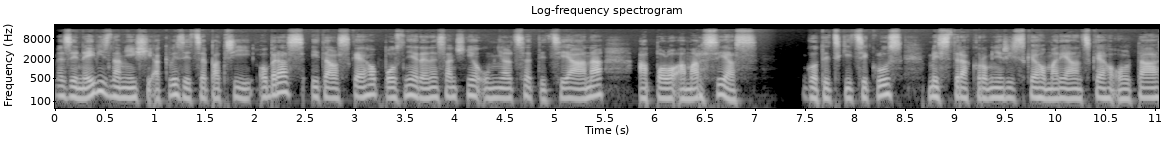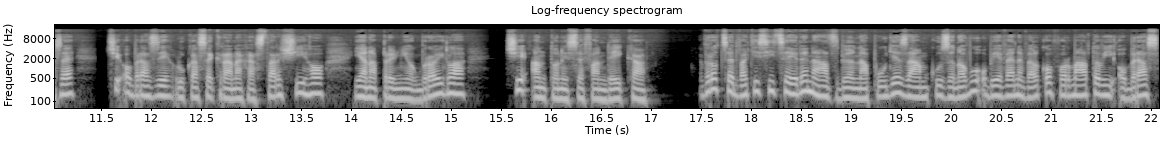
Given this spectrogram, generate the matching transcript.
Mezi nejvýznamnější akvizice patří obraz italského pozdně renesančního umělce Tiziana Apollo a Marcias, gotický cyklus mistra kroměřížského mariánského oltáře či obrazy Lukase Kranacha staršího, Jana I. Brojgla či Antonise van Dijka. V roce 2011 byl na půdě zámku znovu objeven velkoformátový obraz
